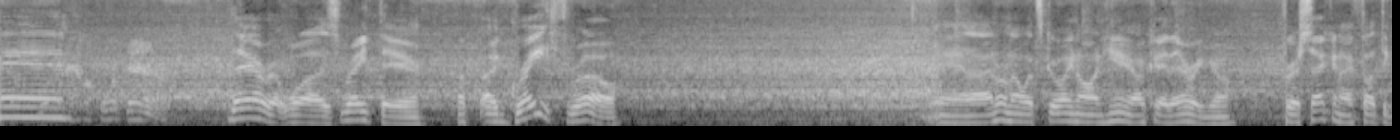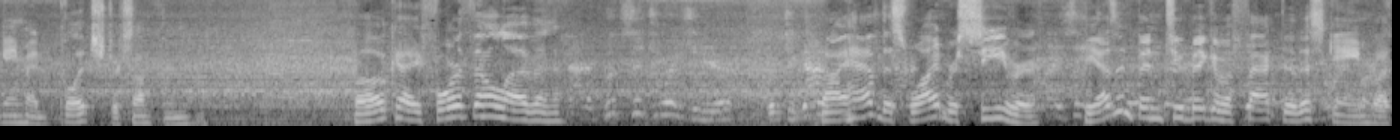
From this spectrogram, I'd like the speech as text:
Man. There it was, right there. A, a great throw. And I don't know what's going on here. Okay, there we go. For a second, I thought the game had glitched or something. Okay, fourth and 11. Now, I have this wide receiver. He hasn't been too big of a factor this game, but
